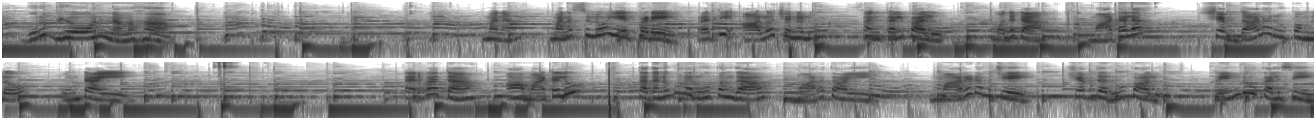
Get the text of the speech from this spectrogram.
గురుభ్యో నమ. మన మనస్సులో ఏర్పడే ప్రతి ఆలోచనలు సంకల్పాలు మొదట మాటల శబ్దాల రూపంలో ఉంటాయి. తర్వాత ఆ మాటలు తదనుగుణ రూపంగా మారతాయి. మారడముచే శబ్ద రూపాలు రెండూ కలిసి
